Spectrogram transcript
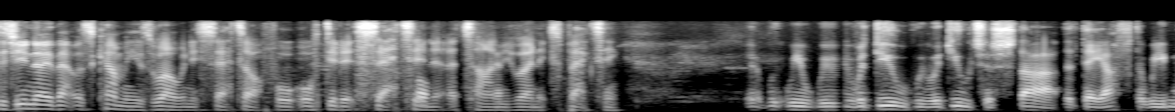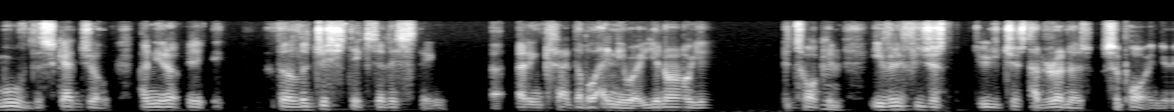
Did you know that was coming as well when you set off, or, or did it set in oh, at a time yeah. you weren't expecting? We, we, we were due we were due to start the day after we moved the schedule, and you know it, it, the logistics of this thing are incredible. Anyway, you know you, are talking mm. even if you just you just had runners supporting you,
